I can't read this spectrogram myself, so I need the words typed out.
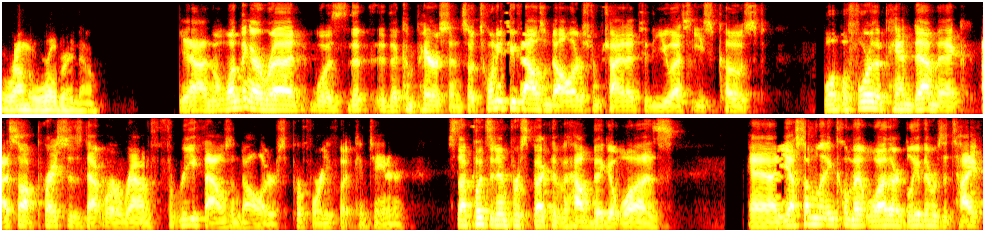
around the world right now. Yeah, and the one thing I read was the the comparison. So twenty two thousand dollars from China to the U.S. East Coast. Well, before the pandemic, I saw prices that were around three thousand dollars per forty foot container. So that puts it in perspective of how big it was. And yeah, some inclement weather. I believe there was a ty-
